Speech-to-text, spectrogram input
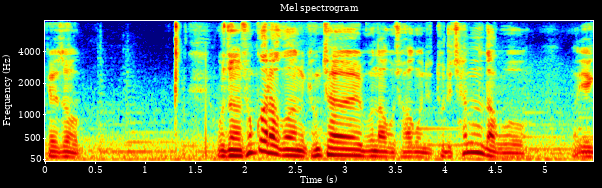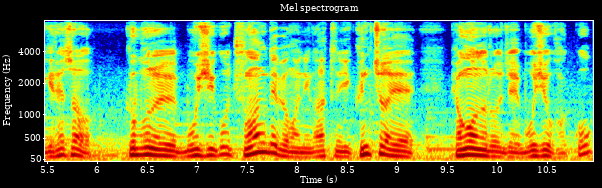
그래서 우선 손가락은 경찰분하고 저하고 이제 둘이 찾는다고 얘기를 해서 그분을 모시고 중앙대병원인가 하여튼 이 근처에 병원으로 이제 모시고 갔고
